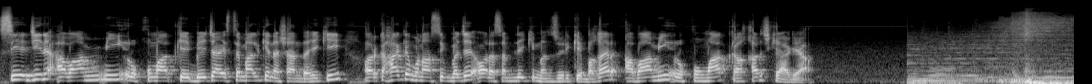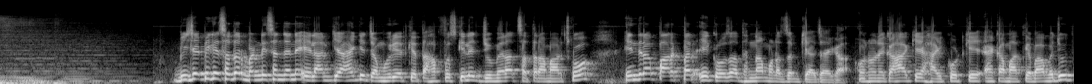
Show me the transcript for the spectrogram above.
सी ए जी ने अवामी रुकुमात के बेजा इस्तेमाल की निशानदही की और कहा कि मुनासिब वजह और असम्बली की मंजूरी के बगैर अवामी रुकुमात का खर्च किया गया बीजेपी के सदर बंडी संजय ने ऐलान किया है कि जमहूरियत के तहफ़ के लिए जुमेरात सत्रह मार्च को इंदिरा पार्क पर एक रोज़ा धरना मुनजम किया जाएगा। उन्होंने कहा कि हाईकोर्ट के अहकाम के बावजूद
